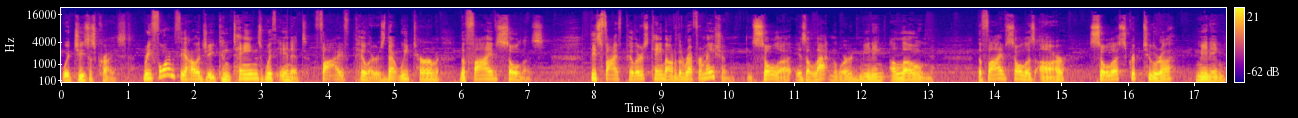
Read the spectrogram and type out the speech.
with Jesus Christ. Reformed theology contains within it five pillars that we term the five solas. These five pillars came out of the Reformation. Sola is a Latin word meaning alone. The five solas are sola scriptura, meaning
